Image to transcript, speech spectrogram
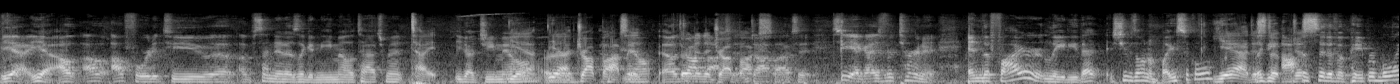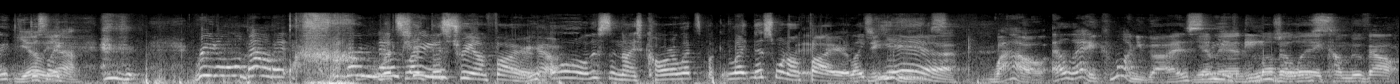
Yeah, yeah, I'll I'll, I'll forward it to you. Uh, I'll send it as like an email attachment. Tight. You got Gmail? Yeah, or yeah, Dropbox it. Hotmail? Uh, Throw it in a Dropbox Dropbox. It, Dropbox it. So yeah, guys, return it. And the fire lady, that she was on a bicycle. Yeah, just like the a- just- opposite of a paper boy. Yeah, just like yeah. read all about it. Burning down Let's light this tree on fire. Yeah. Oh, this is a nice car. Let's fucking light this one on eh, fire. Like, Jeez. yeah. Wow, LA, come on, you guys. Yeah, City man. of Angels. Love LA. Come move out.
